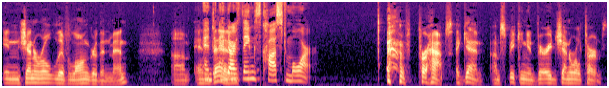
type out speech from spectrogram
in general live longer than men. Um, and, and, then, and our things cost more. perhaps. Again, I'm speaking in very general terms.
